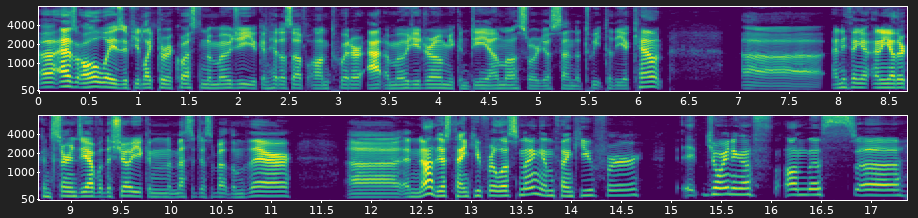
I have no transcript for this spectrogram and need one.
Uh, as always, if you'd like to request an emoji, you can hit us up on Twitter at Emojidrome. You can DM us or just send a tweet to the account. Uh, anything, any other concerns you have with the show, you can message us about them there. Uh, and no, just thank you for listening and thank you for uh, joining us on this uh,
